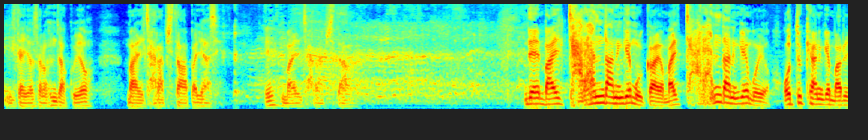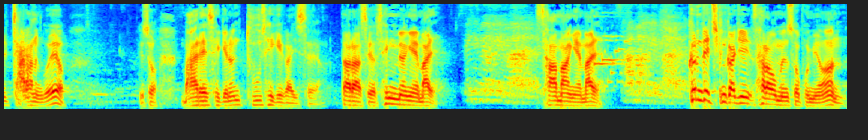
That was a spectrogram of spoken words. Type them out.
일단 여사람 손잡고요. 말 잘합시다. 빨리 하세요. 예? 말 잘합시다. 근데 말 잘한다는 게 뭘까요? 말 잘한다는 게 뭐예요? 어떻게 하는 게 말을 잘하는 거예요? 그래서 말의 세계는 두 세계가 있어요. 따라하세요. 생명의 말, 사망의 말. 그런데 지금까지 살아오면서 보면,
